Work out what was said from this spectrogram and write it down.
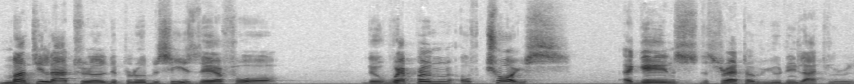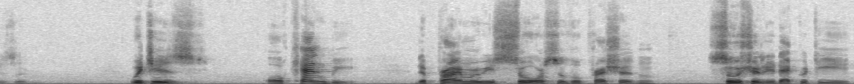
Multilateral diplomacy is therefore the weapon of choice against the threat of unilateralism, which is or can be the primary source of oppression, social inequity,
